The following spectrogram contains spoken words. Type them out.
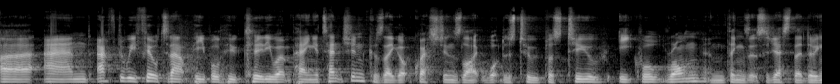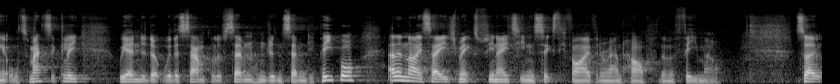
Uh, and after we filtered out people who clearly weren't paying attention because they got questions like what does 2 plus 2 equal wrong and things that suggest they're doing it automatically, we ended up with a sample of 770 people and a nice age mix between 18 and 65 and around half of them are female. So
